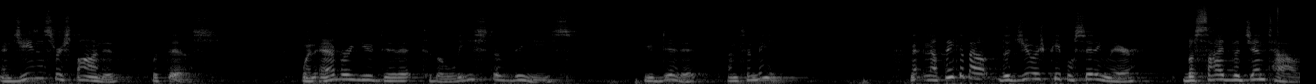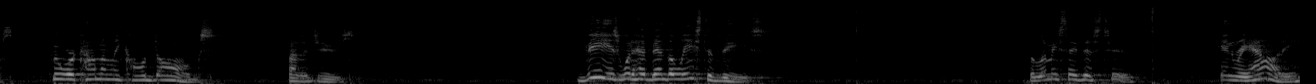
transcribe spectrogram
And Jesus responded with this Whenever you did it to the least of these, you did it unto me. Now, now think about the Jewish people sitting there beside the Gentiles, who were commonly called dogs by the Jews. These would have been the least of these. But let me say this too. In reality,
